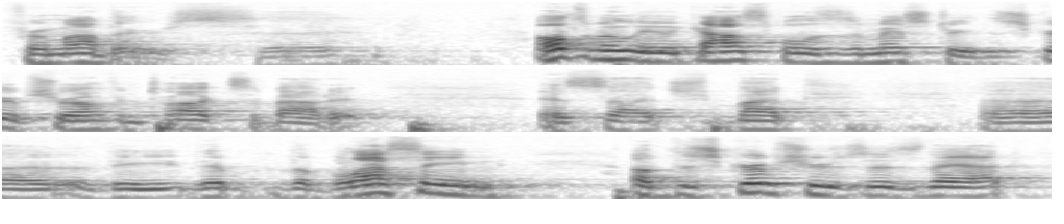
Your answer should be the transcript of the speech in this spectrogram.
from others. Uh, Ultimately, the gospel is a mystery. The scripture often talks about it as such, but uh, the, the, the blessing of the scriptures is that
